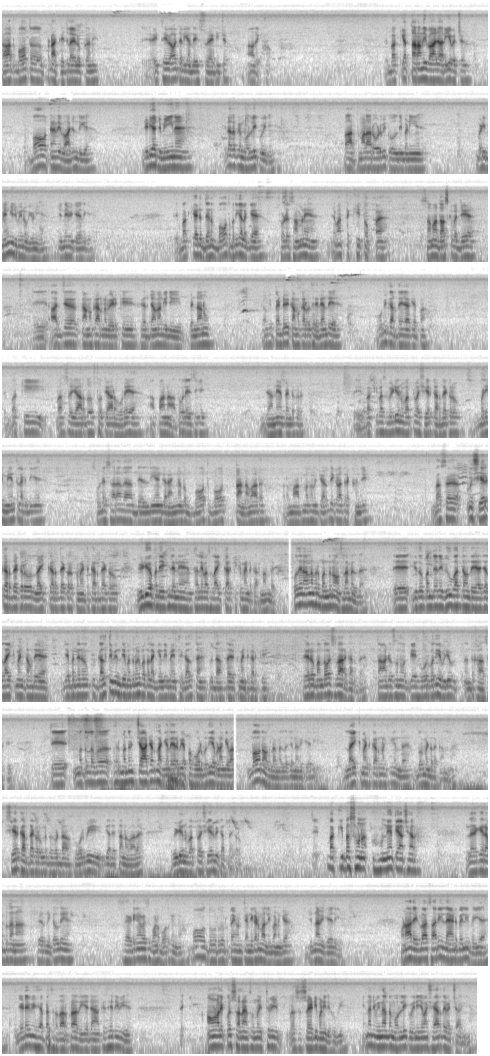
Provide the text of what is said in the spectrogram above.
ਰਾਤ ਬਹੁਤ ਪਟਾਕੇ ਚਲਾਏ ਲੋਕਾਂ ਨੇ। ਤੇ ਇੱਥੇ ਵੀ ਆਹ ਚਲੀ ਜਾਂਦੇ ਸੁਸਾਇਟੀ 'ਚ। ਆਹ ਦੇਖੋ। ਤੇ ਬਾਕੀ ਆ ਤਾਰਾਂ ਦੀ ਆਵਾਜ਼ ਆ ਰਹੀ ਹੈ ਵਿੱਚ। ਬਹੁਤ ਇਹਨਾਂ ਦੀ ਆਵਾਜ਼ ਹੁੰਦੀ ਹੈ। ਜਿਹੜੀ ਆ ਜ਼ਮੀਨ ਹੈ, ਇਹਦਾ ਤਾਂ ਕੋਈ ਮੁੱਲ ਹੀ ਕੋਈ ਨਹੀਂ। ਭਾਰਤਮਾਲਾ ਰੋਡ ਵੀ ਕੋਲ ਦੀ ਬਣੀ ਹੈ। ਬੜੀ ਮਹਿੰਗੀ ਜ਼ਮੀਨ ਹੋ ਗਈ ਹੋਣੀ ਹੈ, ਜਿੰਨੇ ਵੀ ਕਹਿ ਦਈਏ। ਤੇ ਬਾਕੀ ਅੱਜ ਦਿਨ ਬਹੁਤ ਵਧੀਆ ਲੱਗਿਆ ਤੁਹਾਡੇ ਸਾਹਮਣੇ ਹੈ। ਜਮਾਂ ਤਿੱਖੀ ਧੁੱਪ ਹੈ। ਸਮਾਂ 10 ਕੁ ਵਜੇ ਹੈ। ਤੇ ਅੱਜ ਕੰਮ ਕਰਨ ਵੇੜ ਕੇ ਫਿਰ ਜਾਵਾਂਗੇ ਜੀ ਪਿੰਡਾਂ ਨੂੰ। ਕਿਉਂਕਿ ਪਿੰਡ ਵੀ ਕੰਮ ਕਰ ਬਥੇਰੇ ਰਹਿੰਦੇ ਆ। ਉਹ ਵੀ ਕਰਦੇ ਜਾ ਕੇ ਆਪਾਂ। ਤੇ ਬਾਕੀ ਬਸ ਯਾਰ ਦੋਸਤੋ ਤਿਆਰ ਹੋ ਰਹੇ ਆ। ਆਪਾਂ ਨਹਾ ਧੋ ਲਏ ਸੀਗੇ। ਜਾਂਦੇ ਆ ਪਿੰਡ ਫਿਰ। ਤੇ ਬਾਕੀ ਬਸ ਵੀਡੀਓ ਨੂੰ ਵੱਧ ਤੋਂ ਵੱਧ ਸ਼ੇਅਰ ਕਰਦਿਆ ਕਰੋ। ਬੜੀ ਮਿਹਨਤ ਲੱਗਦੀ ਹੈ। ਤੁਹਾਡੇ ਸਾਰਿਆਂ ਦਾ ਦਿਲ ਦੀਆਂ ਗਹਿਰਾਈਆਂ ਤੋਂ ਬਹੁਤ ਬਹੁਤ ਧੰਨਵਾਦ। ਪਰਮਾਤਮਾ ਤੁਹਾਨੂੰ ਚੜ੍ਹਦੀ ਕਲਾ 'ਚ ਰੱਖਣ ਜੀ। ਬਸ ਉਹਨੂੰ ਸ਼ੇਅਰ ਕਰਦਿਆ ਕਰੋ ਲਾਈਕ ਕਰਦਿਆ ਕਰੋ ਕਮੈਂਟ ਕਰਦਿਆ ਕਰੋ। ਵੀਡੀਓ ਆਪਾਂ ਦੇਖ ਹੀ ਲੈਂਦੇ ਆ ਥੱਲੇ ਬਸ ਲਾਈਕ ਕਰਕੇ ਕਮੈਂਟ ਕਰਨਾ ਹੁੰਦਾ। ਉਹਦੇ ਨਾਲ ਨਾ ਫਿਰ ਬੰਦੇ ਨੂੰ ਹੌਸਲਾ ਮਿਲਦਾ। ਹੈ। ਤੇ ਜਦੋਂ ਬੰਦੇ ਦੇ ਵਿਊ ਵੱਧ ਆਉਂਦੇ ਆ ਜਾਂ ਲਾਈਕ ਕਮੈਂਟ ਆਉਂਦੇ ਆ, ਜੇ ਬੰਦੇ ਨੂੰ ਕੋਈ ਗਲਤੀ ਵੀ ਹੁੰਦੀ ਹੈ ਬੰਦੇ ਨੂੰ ਵੀ ਪਤਾ ਲੱਗ ਜਾਂਦੀ, ਮੈਂ ਇੱਥੇ ਗਲਤ ਹਾਂ, ਕੋਈ ਦੱਸਦਾ ਕਮੈਂਟ ਕਰਕੇ। ਫਿਰ ਉਹ ਬੰਦਾ ਉਹ ਸੁਧਾਰ ਕਰਦਾ ਤਾਂ ਜੋ ਤੁਹਾਨੂੰ ਅੱਗੇ ਹੋਰ ਵਧੀਆ ਵੀਡੀਓ ਦਿਖਾ ਸਕੇ। ਤੇ ਮਤਲਬ ਫਿਰ ਬੰਦੇ ਨੂੰ ਚਾਅ ਚੜ੍ਹਨ ਲੱਗ ਜਾਂਦਾ, ਯਾਰ ਵੀ ਆਪਾਂ ਹੋਰ ਵਧੀਆ ਬਣਾਂਗੇ ਵਾ- ਬਹੁਤ ਹੌਸਲਾ ਮਿਲਦਾ ਜਿੰਨਾ ਵੀ ਕਹਿ ਲਈਏ ਲਾਈਕ ਕਮੈਂਟ ਕਰਨਾ ਕੀ ਹੁੰਦਾ? ਹੈ 2 ਮਿੰਟ ਦਾ ਕੰਮ ਹੈ। ਸ਼ੇਅਰ ਕਰਦਾ ਕਰੋਗੇ ਤਾਂ ਤੁਹਾਡਾ ਹੋਰ ਵੀ ਜ਼ਿਆਦਾ ਧੰਨਵਾਦ ਹੈ। ਵੀਡੀਓ ਨੂੰ ਵੱਧ ਤੋਂ ਵੱਧ ਸ਼ੇਅਰ ਵੀ ਕਰਦਾ ਕਰੋ। ਤੇ ਬਾਕੀ ਬਸ ਹੁਣ ਹੁੰਨੇ ਆ ਤਿਆਰ ਸ਼ਿਆਰ। ਲੈ ਕੇ ਰੱਬ ਦਾ ਨਾਂ, ਫਿਰ ਨਿਕਲਦੇ ਆ। ਸੈਟਿੰਗਾਂ ਵੈਸੇ ਬਣ ਬਹੁਤ ਗਈਆਂ ਬਹੁਤ ਦੂਰ ਦੂਰ ਤਾਈਂ ਹੁਣ ਚੰਡੀਗੜ੍ਹ ਮਾਲੀ ਬਣ ਗਿਆ, ਜਿੰਨਾ ਵੀ ਕਹਿ ਲਈਏ ਹੁਣ ਆਹ ਦੇਖ ਲਓ ਸਾਰੀ ਲੈਂਡ ਵਿਹਲੀ ਪਈ ਹੈ। ਜਿਹੜੇ ਵੀ ਹੈ ਆਪਾਂ ਸਰਦਾਰ ਭਰਾ ਦੀ ਹੈ ਜਾਂ ਕਿਸੇ ਦੀ ਵੀ ਹੈ ਆਉਣ ਵਾਲੇ ਕੁਝ ਸਾਲਾਂ 'ਚ ਤੁਹਾਨੂੰ ਇੱਥੇ ਵੀ ਬਸ ਸੁਸਾਇਟੀ ਬਣੀ ਦਿਖੂਗੀ। ਇਹਨਾਂ ਜ਼ਮੀਨਾਂ ਦਾ ਮੁੱਲ ਹੀ ਕੋਈ ਨਹੀਂ ਜਿਵੇਂ ਸ਼ਹਿਰ ਦੇ ਵਿੱਚ ਆ ਗਈਆਂ।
